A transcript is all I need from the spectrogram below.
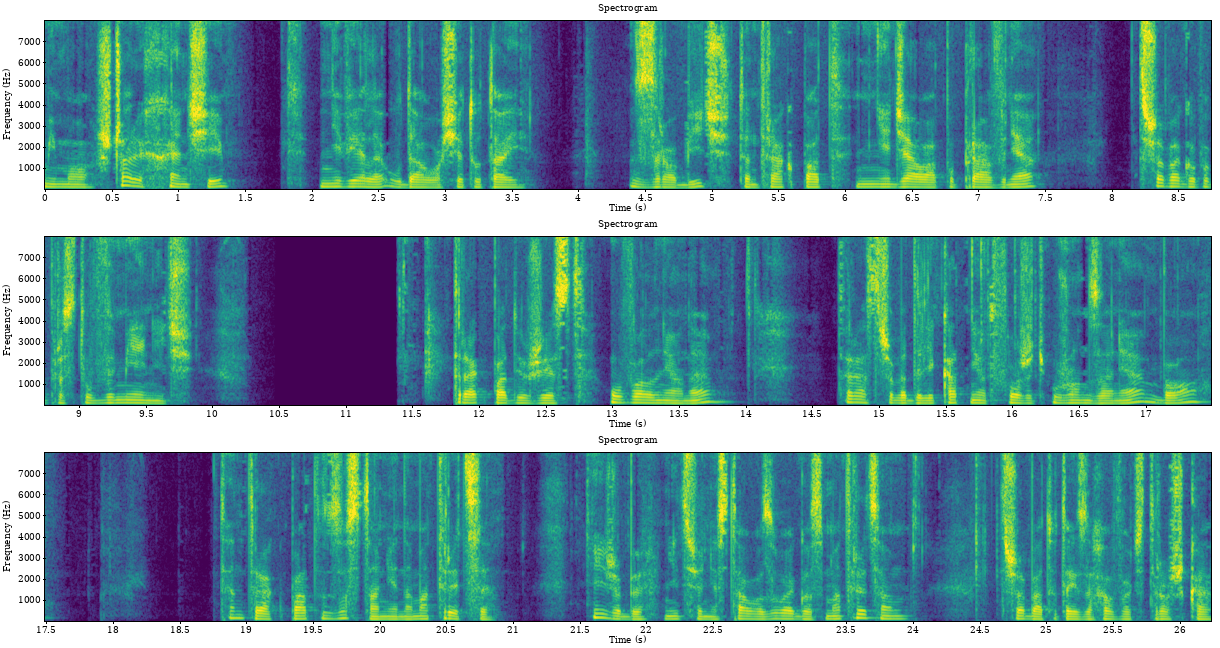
mimo szczerych chęci, niewiele udało się tutaj zrobić. Ten trackpad nie działa poprawnie. Trzeba go po prostu wymienić. Trackpad już jest uwolniony. Teraz trzeba delikatnie otworzyć urządzenie, bo ten trackpad zostanie na matrycy. I żeby nic się nie stało złego z matrycą, trzeba tutaj zachować troszkę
